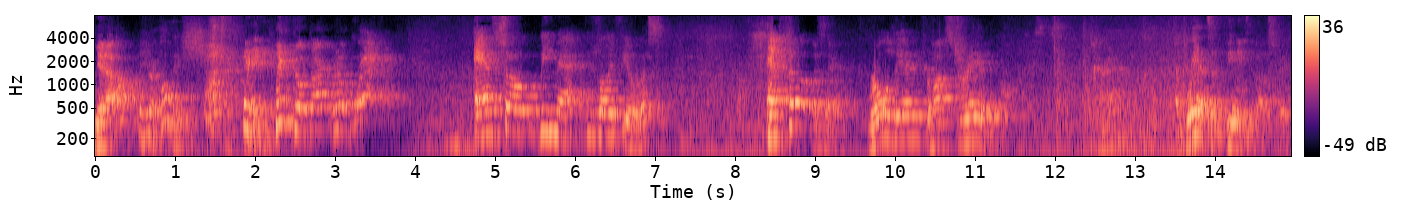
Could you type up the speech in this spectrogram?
You know? And you're, like, holy shit! it can go dark real quick. And so we met, there was only a few of us. And Philip was there, rolled in from Australia. We had some feelings about Australia.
